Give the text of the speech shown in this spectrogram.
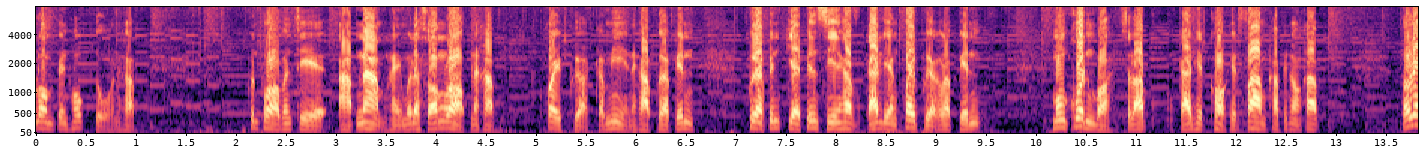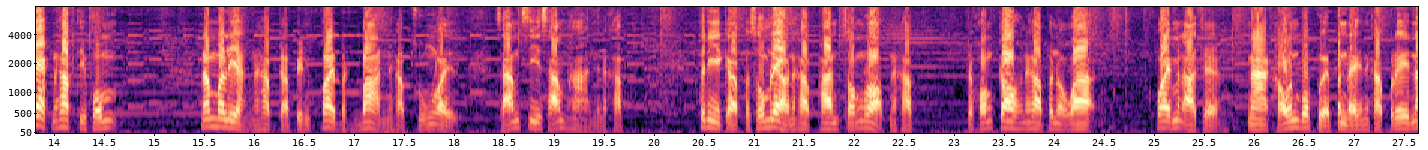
รวมเป็น 6 ตัวนะครับคุณพ่อเป็นสีอาบน้ำให้เมื้อละสองรอบนะครับ ควายเผือกก็มีนะครับ เพื่อเป็นเพื่อเป็นเกียรติเป็นสีนครับการเลี้ยงควายเผือกแบบเป็นมงคลบ่สำหรับการเฮ็ดคอกเฮ็ดฟาร์มครับพี่น้องครับตัวแรกนะครับที่ผมนำมาเลี้ยงนะครับก็เป็นควายบ้านๆนะครับ สูงร้อยสามสี่สามหานนี่นะครับตัวนี้ก็ผสมแล้วนะครับผ่านสองรอบนะครับเจ้าของเก่านะครับเพิ่นบอกว่าควายมันอาจจะหนาเขามันบ่เปิดปานใดนะครับก็เลยน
